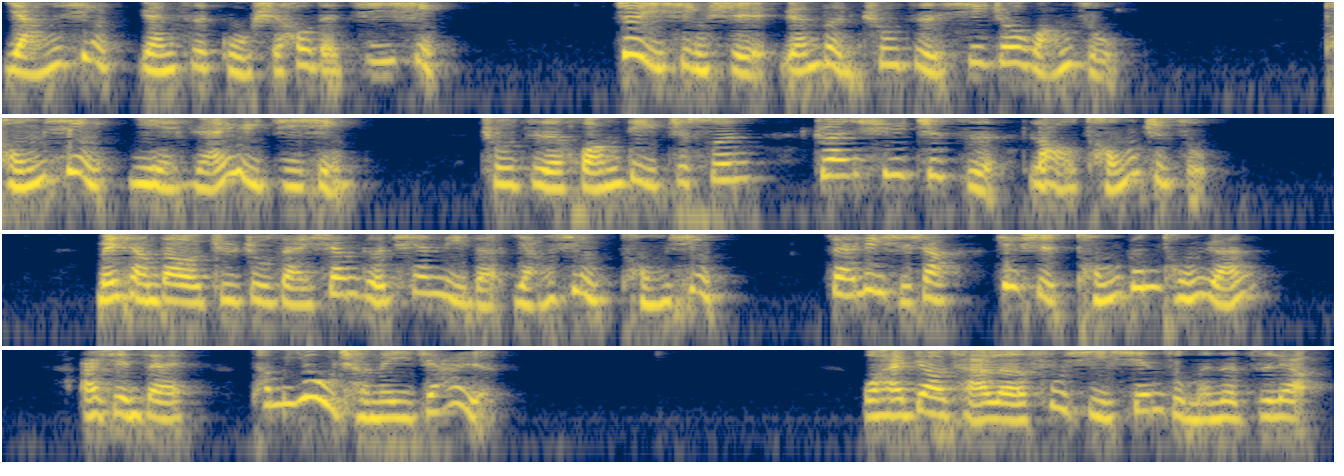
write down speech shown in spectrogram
杨姓源自古时候的姬姓，这一姓氏原本出自西周王族；同姓也源于姬姓，出自黄帝之孙颛顼之子老同之祖。没想到居住在相隔千里的杨姓同姓，在历史上竟是同根同源，而现在他们又成了一家人。我还调查了父系先祖们的资料，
